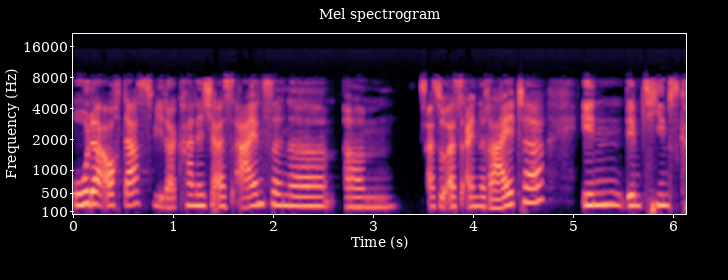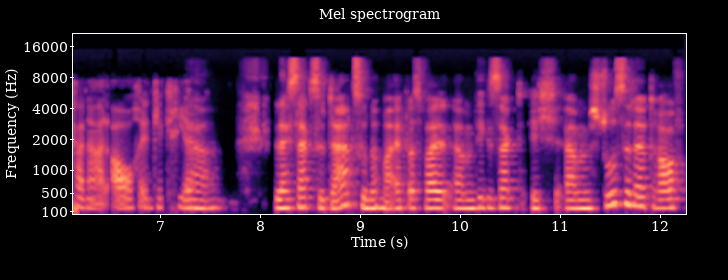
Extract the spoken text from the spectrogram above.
oder auch das wieder kann ich als einzelne, ähm, also als ein Reiter in dem Teams-Kanal auch integrieren. Ja, vielleicht sagst du dazu noch mal etwas, weil ähm, wie gesagt, ich ähm, stoße darauf,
